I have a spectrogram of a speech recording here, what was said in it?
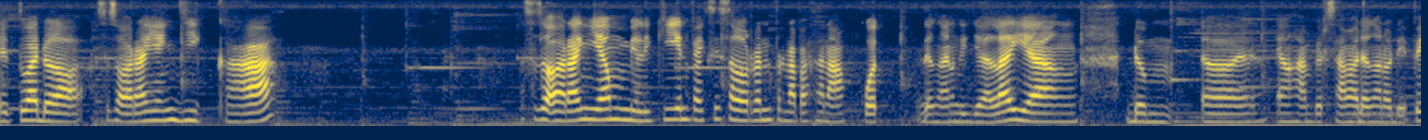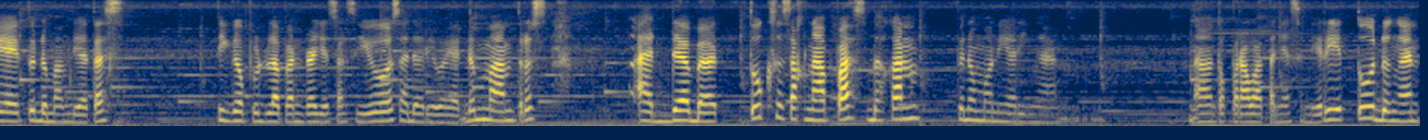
itu adalah seseorang yang jika seseorang yang memiliki infeksi saluran pernapasan akut dengan gejala yang dem uh, yang hampir sama dengan ODP yaitu demam di atas 38 derajat Celcius, ada riwayat demam, terus ada batuk, sesak napas, bahkan pneumonia ringan. Nah untuk perawatannya sendiri itu dengan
